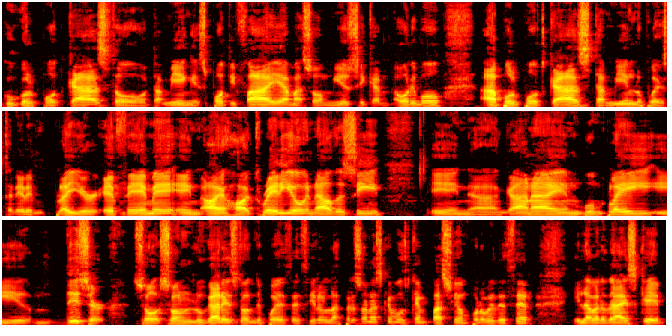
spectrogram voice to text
Google Podcast o también Spotify, Amazon Music and Audible, Apple Podcast, también lo puedes tener en Player FM, en iHeartRadio, en Odyssey, en uh, Ghana, en Boomplay y um, Son lugares donde puedes decir a las personas que busquen pasión por obedecer y la verdad es que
